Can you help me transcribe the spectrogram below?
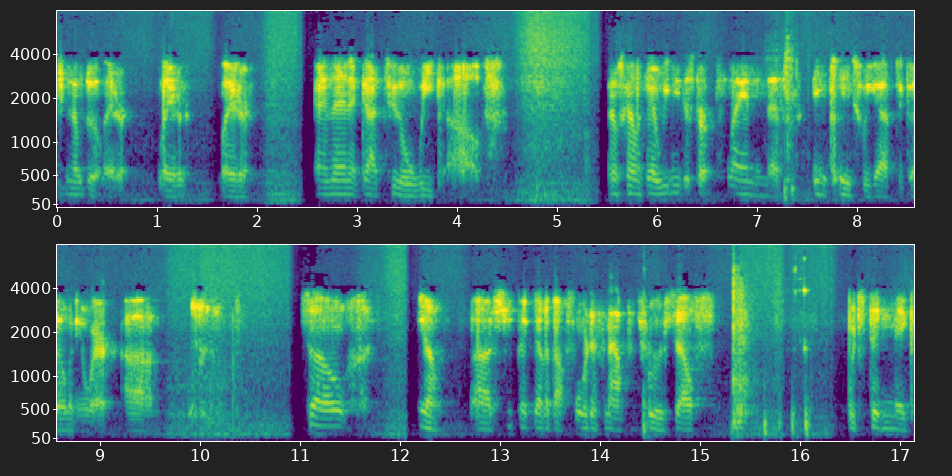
you know, do it later, later, later. And then it got to the week of. And it was kind of like, okay, we need to start planning this in case we have to go anywhere. Um, so, you know, uh, she picked out about four different outfits for herself which didn't make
